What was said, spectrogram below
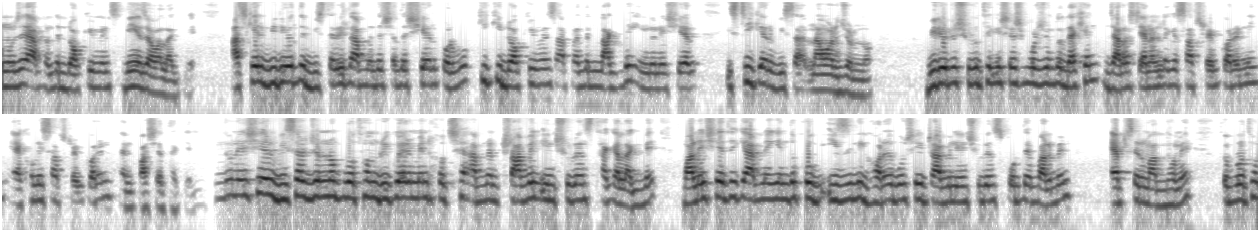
অনুযায়ী আপনাদের ডকুমেন্টস নিয়ে যাওয়া লাগবে। আজকের ভিডিওতে বিস্তারিত আপনাদের সাথে শেয়ার করব কি কি ডকুমেন্টস আপনাদের লাগবে ইন্দোনেশিয়ার স্টিকার ভিসা নেওয়ার জন্য। ভিডিওটা শুরু থেকে শেষ পর্যন্ত দেখেন, যারা চ্যানেলটাকে সাবস্ক্রাইব করেননি, এখনই সাবস্ক্রাইব করেন এন্ড পাশে থাকেন। ইন্দোনেশিয়ার ভিসার জন্য প্রথম রিকোয়ারমেন্ট হচ্ছে আপনার ট্রাভেল ইন্স্যুরেন্স থাকা লাগবে। মালয়েশিয়া থেকে আপনি কিন্তু খুব ইজিলি ঘরে বসেই ট্রাভেল ইন্স্যুরেন্স করতে পারবেন। অ্যাপসের মাধ্যমে। তো প্রথম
